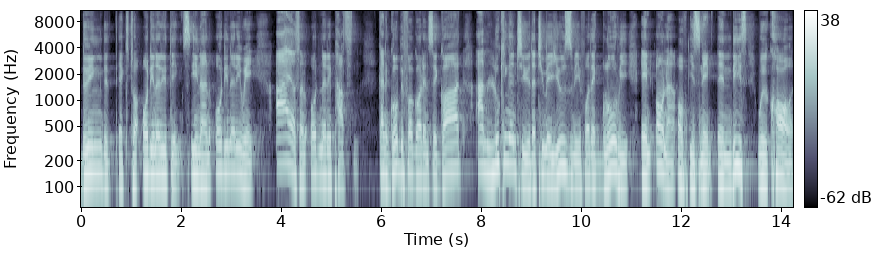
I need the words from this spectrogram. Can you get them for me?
doing the extraordinary things in an ordinary way. I, as an ordinary person, can go before God and say, God, I'm looking into you that you may use me for the glory and honor of his name. And this will call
